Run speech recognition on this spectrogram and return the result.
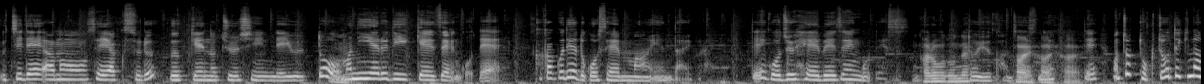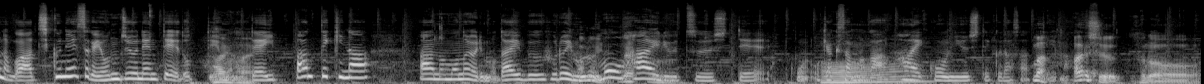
うちであの制約する物件の中心でいうと、うん。まあ、2LDK 前後で価格でいうと5000万円台ぐらいで50平米前後です。なるほどねという感じですね。はいはいはいで、まあ、ちょっと特徴的なのが築年数が40年程度っていうもので、はい一般的なあのものよりもだいぶ古いものも、ねはい、うん流通してこうお客様がはい購入してくださっていまます。あ、ある種その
